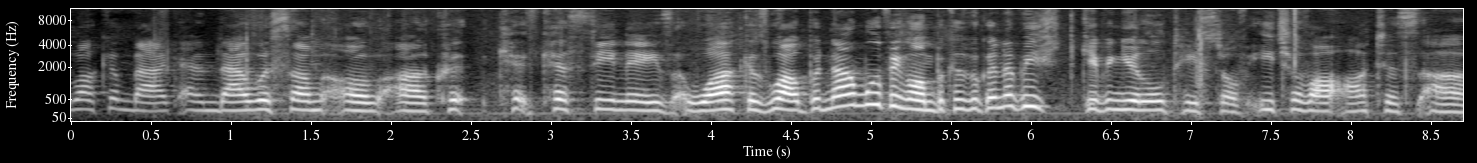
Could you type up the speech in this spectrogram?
Welcome back, and that was some of uh, Christine's work as well. But now moving on, because we're going to be giving you a little taste of each of our artists' uh,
